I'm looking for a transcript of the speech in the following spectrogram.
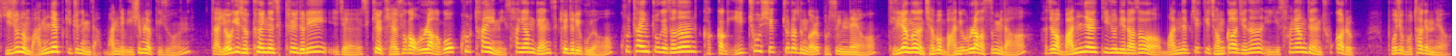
기준은 만렙 기준입니다. 만렙 20렙 기준. 자, 여기 적혀 있는 스킬들이 이제 스킬 개수가 올라가고 쿨타임이 상향된 스킬들이고요. 쿨타임 쪽에서는 각각 2초씩 줄어든 걸 볼 수 있네요. 딜량은 제법 많이 올라갔습니다. 하지만 만렙 기준이라서 만렙 찍기 전까지는 이 상향된 효과를 보지 못하겠네요.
